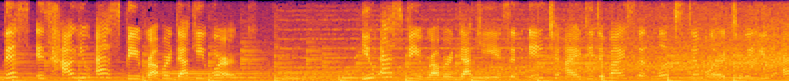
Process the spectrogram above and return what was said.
This is how USB rubber ducky work. USB rubber ducky is an HID device that looks similar to a USB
